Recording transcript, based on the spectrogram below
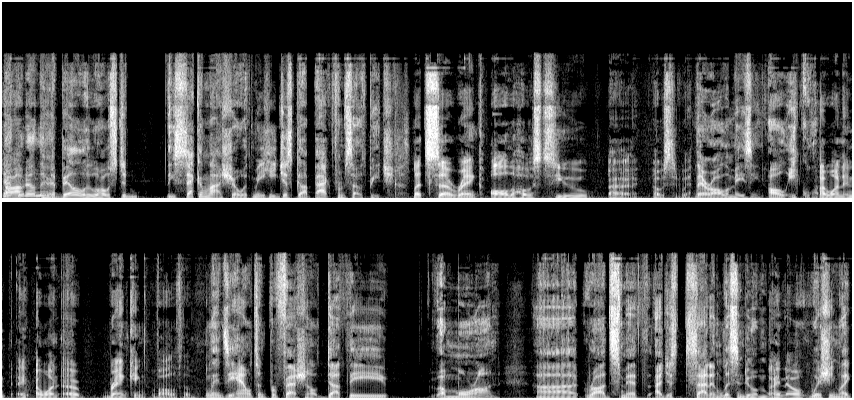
Yeah, go uh, down there. Nabil, who hosted the second last show with me, he just got back from South Beach. Let's uh, rank all the hosts you uh, hosted with. They're all amazing, all equal. I want an, I- I want a ranking of all of them. Lindsay Hamilton, professional. Duthie, a moron. Uh, Rod Smith, I just sat and listened to him. I know. Wishing, like,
